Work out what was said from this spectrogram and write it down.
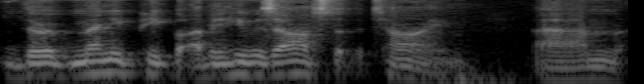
there are many people, I mean, he was asked at the time, um,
